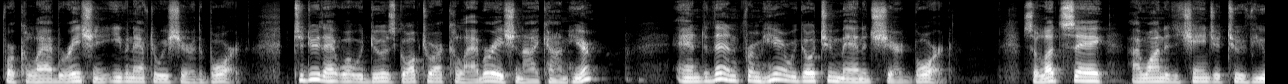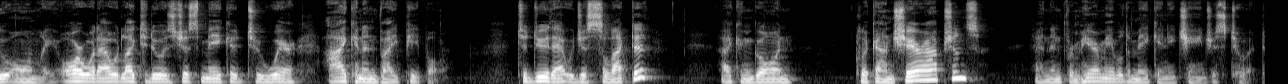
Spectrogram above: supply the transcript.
for collaboration even after we share the board. To do that, what we do is go up to our collaboration icon here. And then from here, we go to Manage Shared Board. So let's say I wanted to change it to view only, or what I would like to do is just make it to where I can invite people. To do that, we just select it. I can go and click on Share Options, and then from here, I'm able to make any changes to it.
